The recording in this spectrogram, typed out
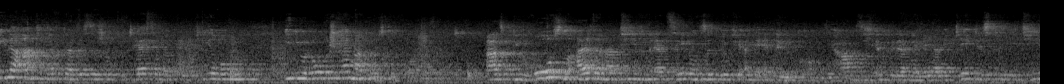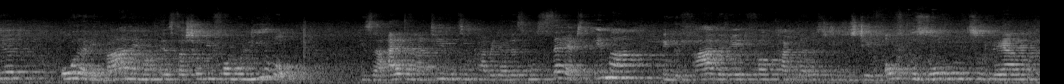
viele antikapitalistische Proteste oder Gruppierungen ideologisch heimatlos geworden sind. Also die großen alternativen Erzählungen sind wirklich an ihr Ende gekommen. Sie haben sich entweder in der Realität diskreditiert oder die Wahrnehmung ist, dass schon die Formulierung dieser Alternative zum Kapitalismus selbst immer in Gefahr gerät, vom kapitalistischen System aufgesogen zu werden und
